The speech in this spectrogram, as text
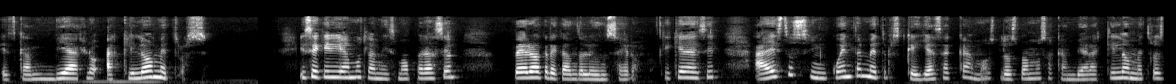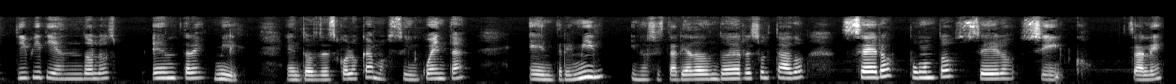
es cambiarlo a kilómetros. Y seguiríamos la misma operación, pero agregándole un cero. ¿Qué quiere decir? A estos 50 metros que ya sacamos, los vamos a cambiar a kilómetros dividiéndolos entre 1000. Entonces colocamos 50 entre 1000 y nos estaría dando de resultado 0.05. ¿Sale?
